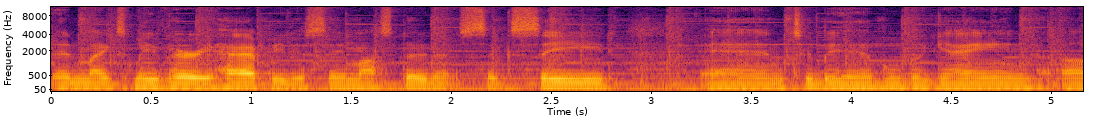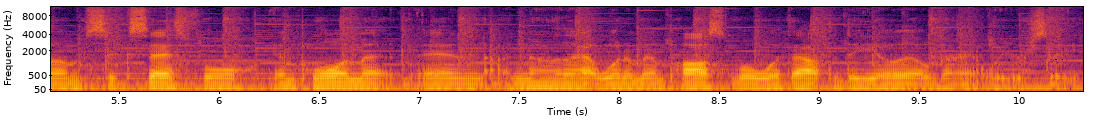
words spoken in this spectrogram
It makes me very happy to see my students succeed and to be able to gain um, successful employment and none of that would have been possible without the DOL grant we received.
